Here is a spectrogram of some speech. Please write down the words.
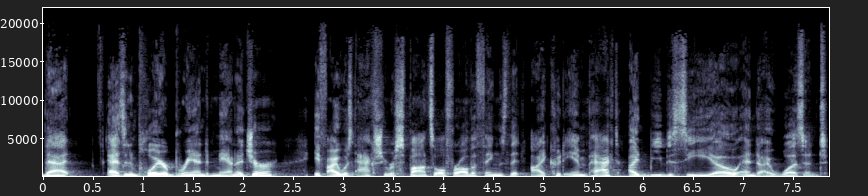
that as an employer brand manager, if I was actually responsible for all the things that I could impact, I'd be the CEO, and I wasn't.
